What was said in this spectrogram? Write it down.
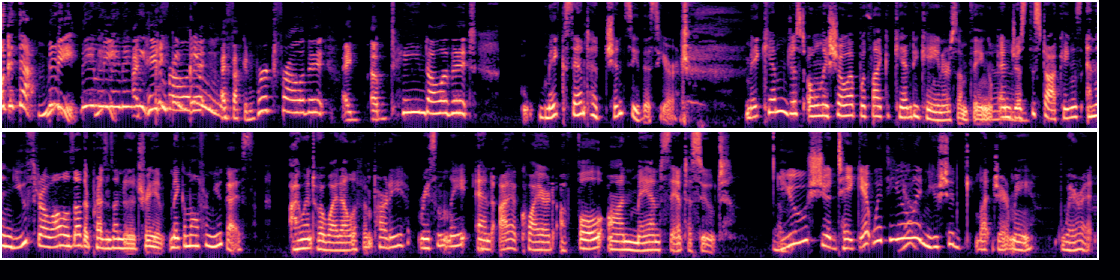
Look at that. Me. Me, Me. Me. Me. Me. me, I paid Ping, for all of ping, it. I fucking worked for all of it. I obtained all of it. Make Santa chintzy this year. Make him just only show up with like a candy cane or something and just the stockings, and then you throw all those other presents under the tree. Make them all from you guys. I went to a white elephant party recently and I acquired a full on man Santa suit. Oh. You should take it with you Yeah. and you should let Jeremy wear it.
